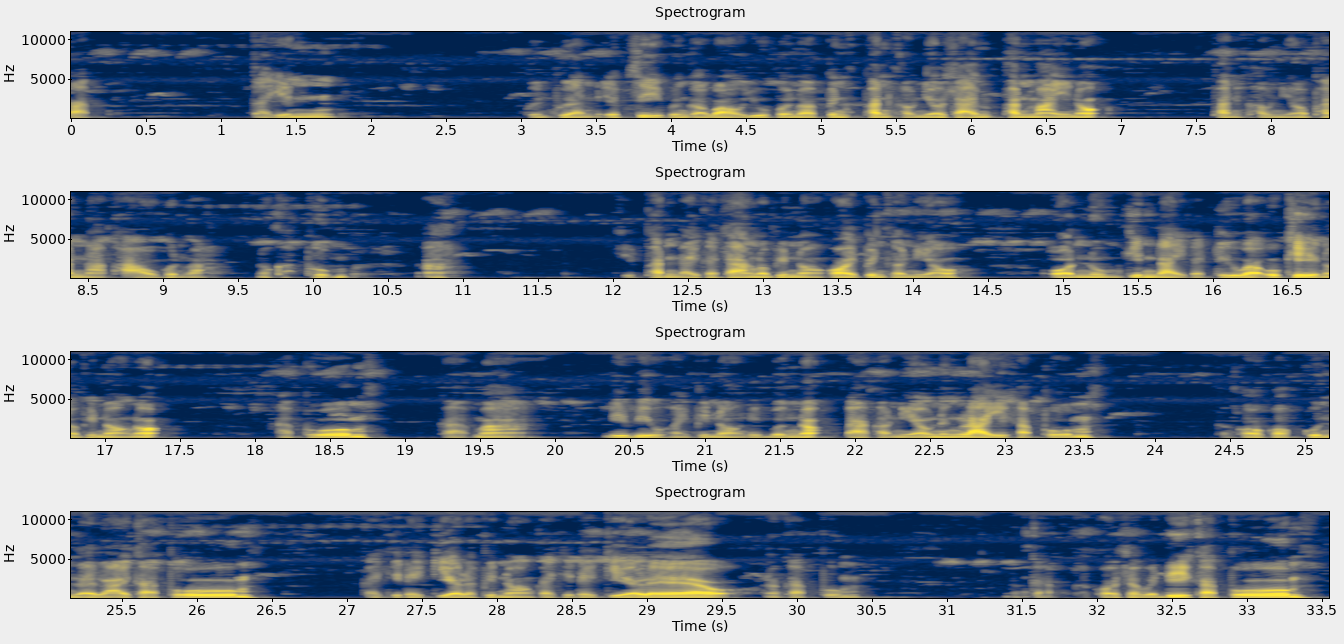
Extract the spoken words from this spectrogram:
ครับก็เห็นเพื่อนเพื่อนเอฟซีเพิ่นก็เว้าอยู่เพิ่นว่าเป็นพันข้าวเหนียวสายพันใหม่เนาะพันข้าวเหนียวพันหนาขาวเพิ่นว่าเนาะครับผมอะสิพันใดก็ตามเนาะพี่น้องขอให้เป็นข้าวเหนียวอ่อนหนุ่มกินได้ก็ถือว่าโอเคเนาะพี่น้องเนาะครับผมกลับมา รีวิวให้พี่น้องได้เบิ่งเนาะปลาข้าวเหนียวหนึ่งไรครับผมก็ขอขอบคุณหลายๆครับผมไก่ที่ได้เกียวแล้วพี่น้องไก่ที่ได้เกียวแล้วนะครับผมนะครับขอสวัสดีครับผม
